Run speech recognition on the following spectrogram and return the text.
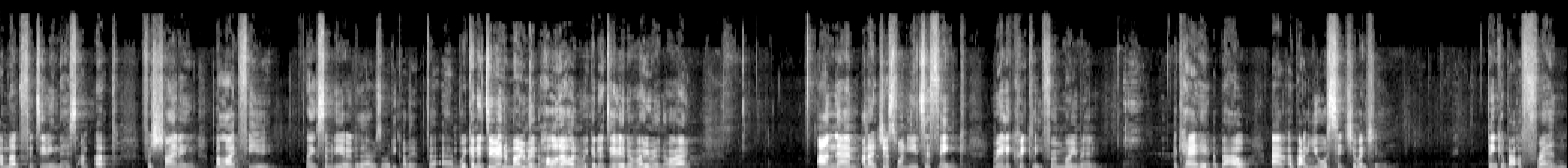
I'm up for doing this. I'm up for shining my light for you. I think somebody over there has already got it, but um, we're going to do it in a moment. Hold on, we're going to do it in a moment, all right? And, um, and I just want you to think really quickly for a moment, okay, about uh, about your situation. Think about a friend.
